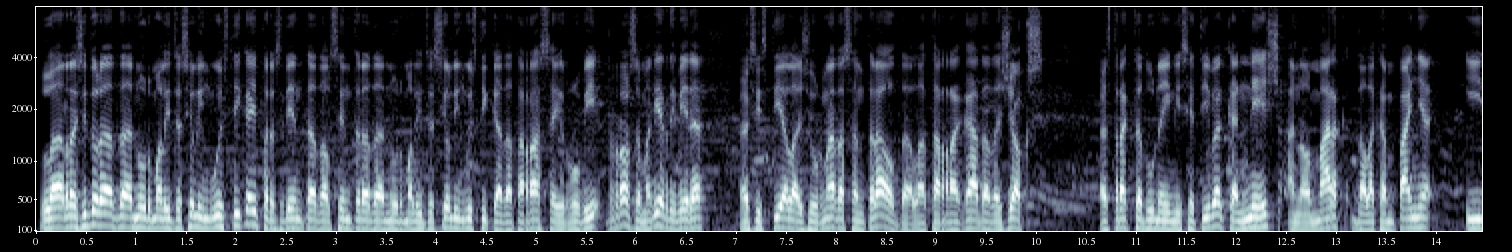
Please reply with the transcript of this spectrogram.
La regidora de Normalització Lingüística i presidenta del Centre de Normalització Lingüística de Terrassa i Rubí, Rosa Maria Rivera, assistia a la jornada central de la Tarregada de Jocs. Es tracta d'una iniciativa que neix en el marc de la campanya I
